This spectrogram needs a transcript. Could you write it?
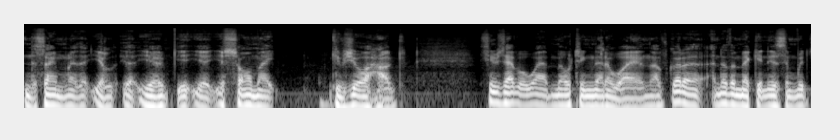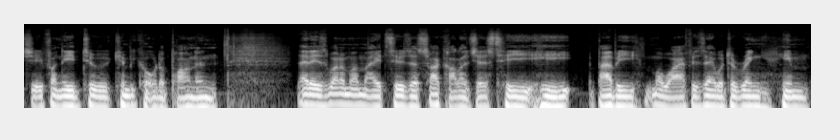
In the same way that your, your, your, your soulmate gives you a hug. Seems to have a way of melting that away. And I've got a, another mechanism which, if I need to, can be called upon. And that is one of my mates who's a psychologist. He, he, Barbie, my wife, is able to ring him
